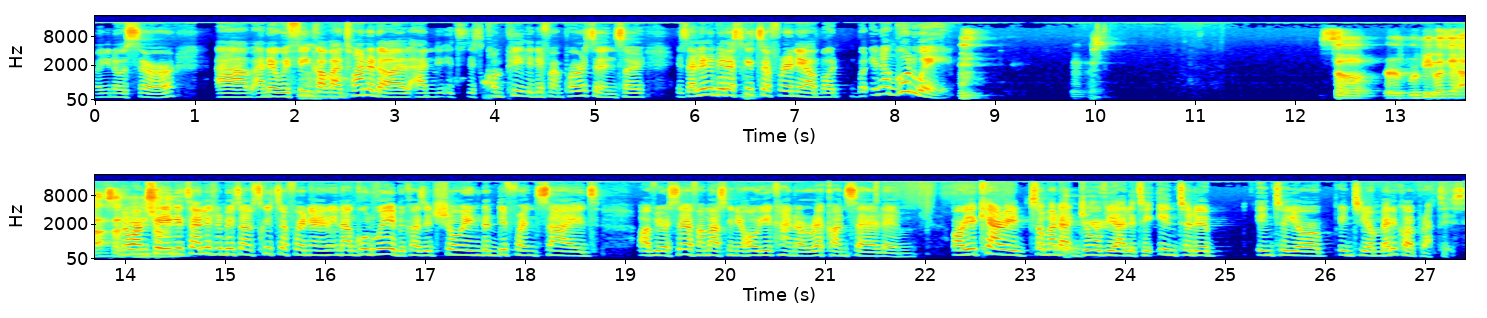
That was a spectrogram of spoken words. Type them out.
or, you know, sir. Um, and then we think mm. of Antoinadol and it's this completely different person. So it's a little bit of schizophrenia, but, but in a good way. So repeat what you asked. No, I'm saying it's a little bit of schizophrenia in a good way because it's showing the different sides of yourself. I'm asking you how you kind of reconcile them, or you carried some of that joviality into the into your into your medical practice.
